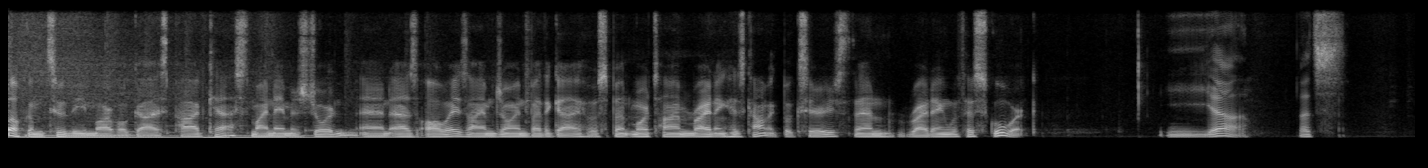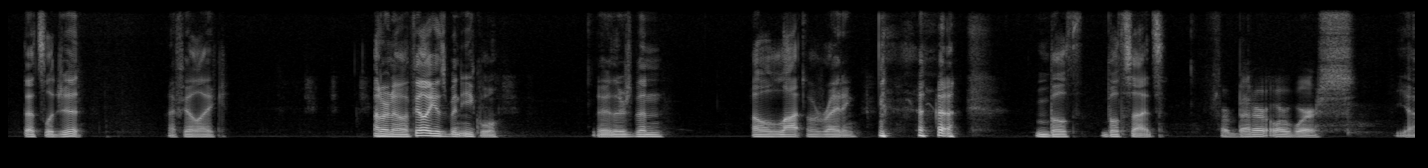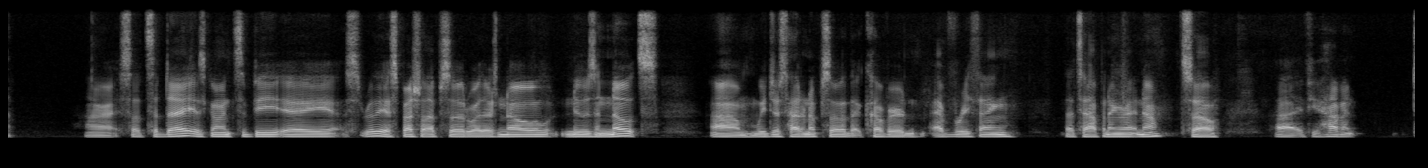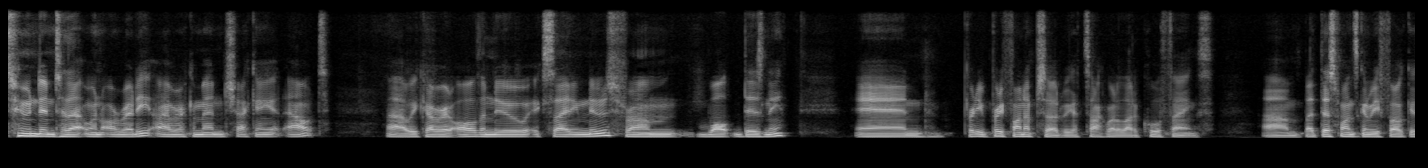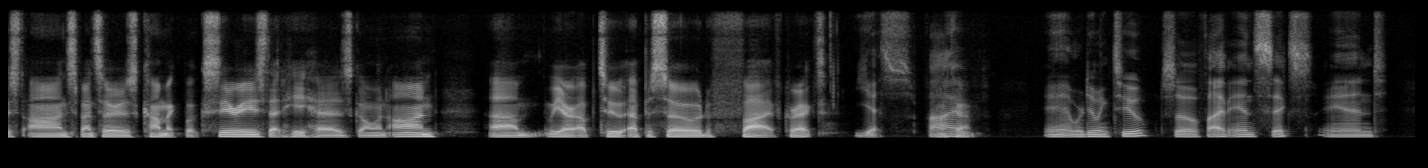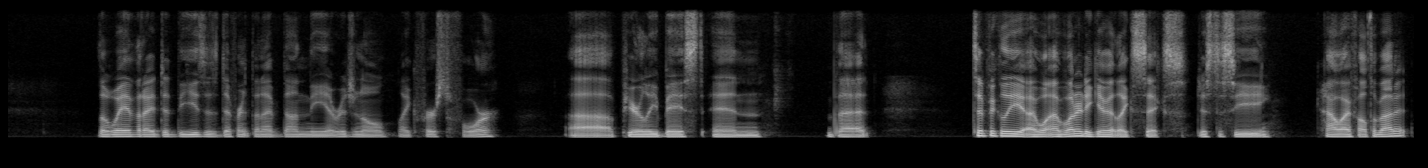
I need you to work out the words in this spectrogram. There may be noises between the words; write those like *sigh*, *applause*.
Welcome to the Marvel Guys podcast. My name is Jordan, and as always, I am joined by the guy who spent more time writing his comic book series than writing with his schoolwork. Yeah, that's that's legit. I feel like I don't know. I feel like it's been equal. There, there's been a lot of writing, *laughs* both both sides. For better or worse. Yeah. All right. So today is going to be a really a special episode where there's no news and notes. Um, we just had an episode that covered everything that's happening right now. So uh, if you haven't tuned into that one already, I recommend checking it out. Uh, we covered all the new exciting news from Walt Disney, and pretty pretty fun episode. We got to talk about a lot of cool things. Um, but this one's going to be focused on Spencer's comic book series that he has going on. Um, we are up to episode five, correct? Yes, five, okay. and we're doing two, so five and six. And the way that I did these is different than I've done the original, like first four, uh, purely based in that. Typically, I, w- I wanted to give it like six just to see how I felt about it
